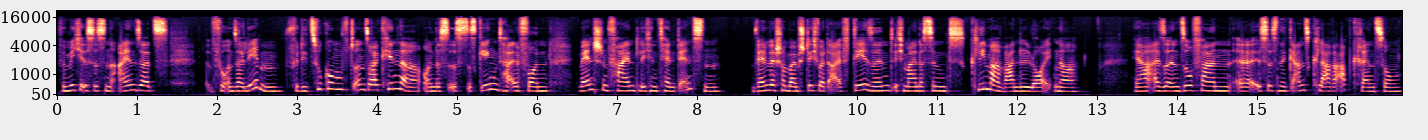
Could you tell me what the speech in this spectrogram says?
Für mich ist es ein Einsatz für unser Leben, für die Zukunft unserer Kinder. Und das ist das Gegenteil von menschenfeindlichen Tendenzen. Wenn wir schon beim Stichwort AfD sind, ich meine, das sind Klimawandelleugner. Ja, also insofern äh, ist es eine ganz klare Abgrenzung.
